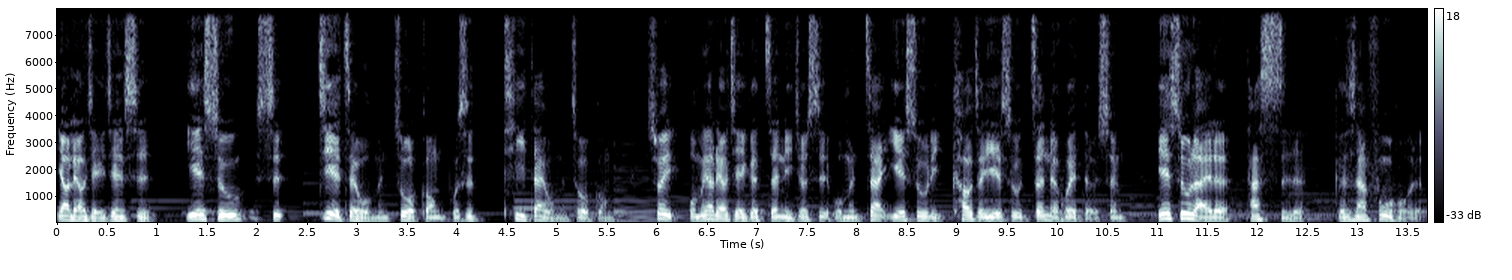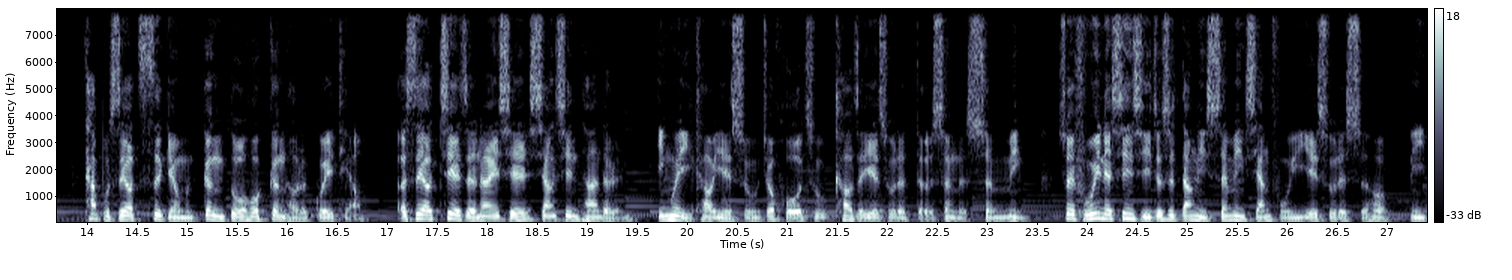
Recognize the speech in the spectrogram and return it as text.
要了解一件事。耶稣是借着我们做工，不是替代我们做工。所以我们要了解一个真理，就是我们在耶稣里靠着耶稣，真的会得胜。耶稣来了，他死了，可是他复活了。他不是要赐给我们更多或更好的规条，而是要借着那一些相信他的人，因为倚靠耶稣，就活出靠着耶稣的得胜的生命。所以福音的信息就是，当你生命降服于耶稣的时候，你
